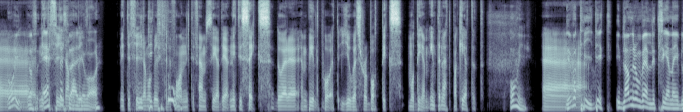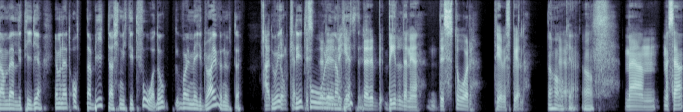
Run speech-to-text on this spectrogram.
Eh, Oj, alltså efter Sverige mobil, var. 94 92? mobiltelefon, 95 CD. 96, då är det en bild på ett US Robotics modem, internetpaketet. Oj, Eh, det var tidigt. Ibland är de väldigt sena, ibland väldigt tidiga. Jag menar ett 8-bitars 92, då var ju Mega Driven ute. nej, det var de det är två år det, innan det, PlayStation. är det, Bilden är, det står tv-spel. Jaha, Eh, okej. Ja. Men, men sen,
